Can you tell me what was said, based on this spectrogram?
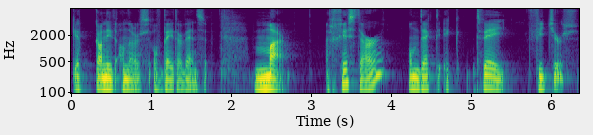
Ik kan niet anders of beter wensen. Maar gisteren ontdekte ik twee features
